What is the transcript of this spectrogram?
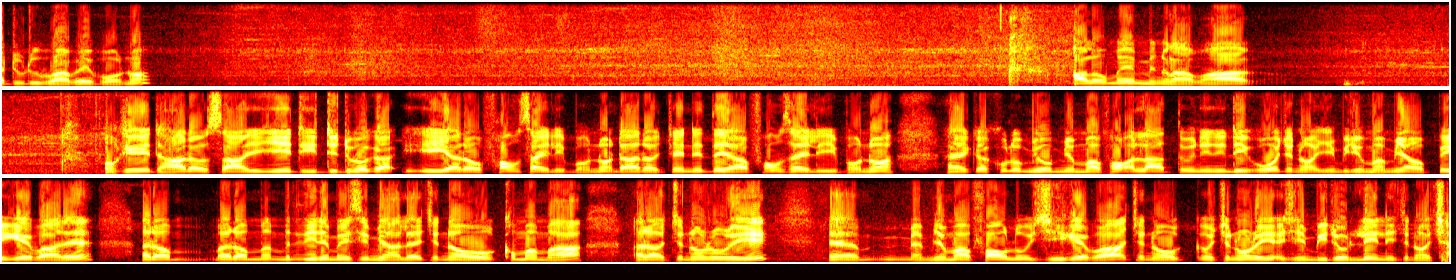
အတူတူပါပဲပေါ့เนาะအားလုံးပဲမင်္ဂလာပါ โอเคဒါကတော့စာရေးရေးဒီဒီဘက်က AA ရတော့ font size လေးပေါ့နော်ဒါကတော့ကျန်နေတဲ့ရ font size လေးပေါ့နော်အဲခုလိုမျိုးမြန်မာ font အလှသွင်းနေတွေကိုကျွန်တော်အရင်ဗီဒီယိုမှာမရအောင်ပေးခဲ့ပါတယ်အဲ့တော့အဲ့တော့မသိတဲ့မိတ်ဆွေများလည်းကျွန်တော်ကို comment မှာအဲ့တော့ကျွန်တော်တို့တွေအဲမြန်မာ font လို့ရေးခဲ့ပါကျွန်တော်ကျွန်တော်တွေအရင်ဗီဒီယို link လေးကျွန်တော်ချ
